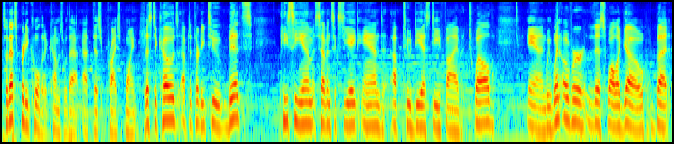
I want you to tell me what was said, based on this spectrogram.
So that's pretty cool that it comes with that at this price point. This decodes up to 32 bits, PCM 768 and up to DSD 512. And we went over this while ago, but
